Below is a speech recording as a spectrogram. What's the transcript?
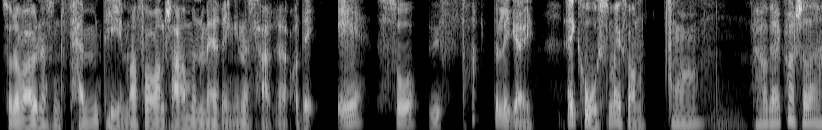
Så det var jo nesten fem timer foran skjermen med Ringenes herre. Og det er så ufattelig gøy. Jeg koser meg sånn. Ja. Ja, det er kanskje det.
